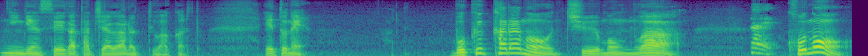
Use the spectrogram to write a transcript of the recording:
人間性が立ち上がるってわかると。えーっとね、僕からの注文は、はいこの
